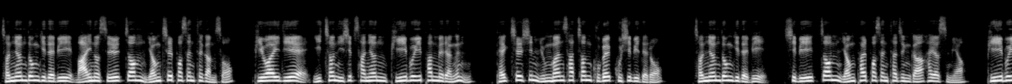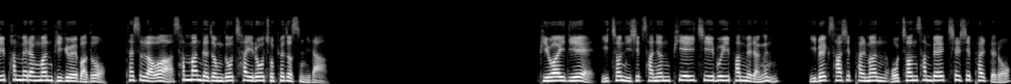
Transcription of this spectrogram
전년 동기 대비 마이너스 1.07% 감소, BYD의 2024년 BEV 판매량은 176만 4,992대로 전년 동기 대비 12.08% 증가하였으며 BEV 판매량만 비교해봐도 테슬라와 3만 대 정도 차이로 좁혀졌습니다. BYD의 2024년 PHEV 판매량은 248만 5,378대로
